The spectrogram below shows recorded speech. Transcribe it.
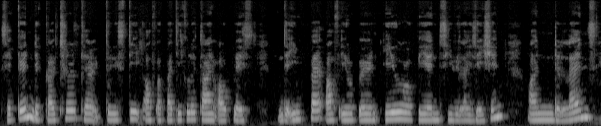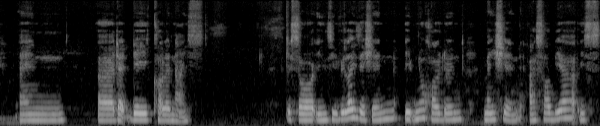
Second, the cultural characteristic of a particular time or place, the impact of European, European civilization on the lands and uh, that they colonize. Okay, so in civilization, Ibn Khaldun mentioned Asabia is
